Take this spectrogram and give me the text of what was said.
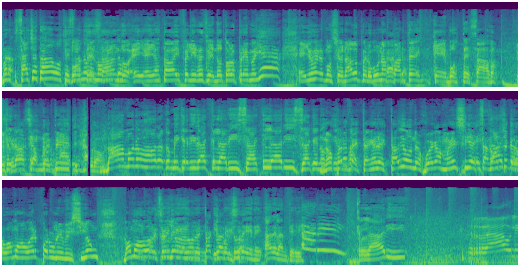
bueno, Sacha estaba bostezando, en el momento. Bostezando, ella, ella estaba ahí feliz recibiendo todos los premios. Yeah, ellos emocionados, pero hubo una parte que bostezaba. Gracias, Petit. Vámonos ahora con mi querida Clarisa. Clarisa, que nos No, espérate, más- está en el estadio donde juega Messi esta Exacto. noche, que lo vamos a ver por Vamos Y a ver, señora, dónde está y por tu Clarisa. DN. Adelante. Clary. Raúl y Lili, Dani,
